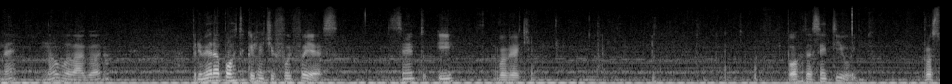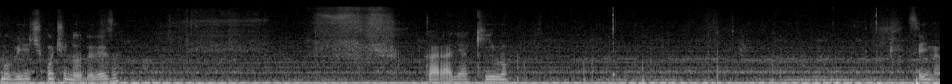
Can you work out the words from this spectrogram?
Né? Não vou lá agora. A primeira porta que a gente foi foi essa. Cento e... Vou ver aqui. Porta 108. Próximo vídeo a gente continua, beleza? Caralho, é aquilo. Sei não.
